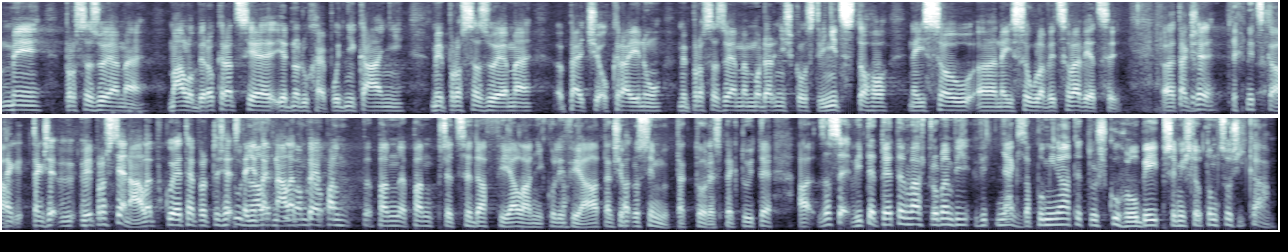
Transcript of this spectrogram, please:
My prosazujeme málo byrokracie, jednoduché podnikání, my prosazujeme péči o krajinu, my prosazujeme moderní školství. Nic z toho nejsou, eh, nejsou levicové věci. Eh, Takže, Technická. tak, takže vy prostě nálepkujete, protože Tu stejně tak nálepku nálepkuje pan... pan, pan, pan předseda Fiala, nikoliv já, takže prosím, tak to respektujte. A zase, víte, to je ten váš problém, vy, vy nějak zapomínáte trošku hlouběji přemýšlet o tom, co říkám.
